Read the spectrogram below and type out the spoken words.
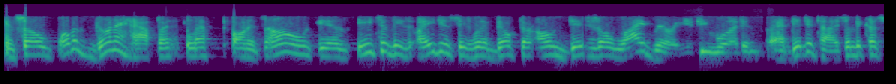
And so, what was going to happen, left on its own, is each of these agencies would have built their own digital library, if you would, and had digitized them because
